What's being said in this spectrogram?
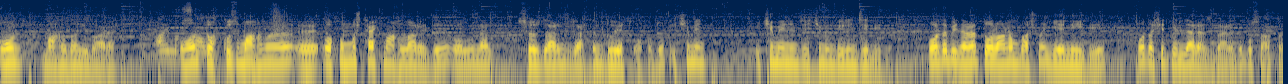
10 mahnıdan ibarət. Ay maşallah. 19 mahnı e, oxunmuş tək mahnılar idi. Onu mən sözlərini düzəltdim, duet oxuduq. 2000 2000-ci, 2001-ci il idi. Orada bir dənə Dolanın başına yeni idi. O da ki dillər əzbəridir bu saatda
